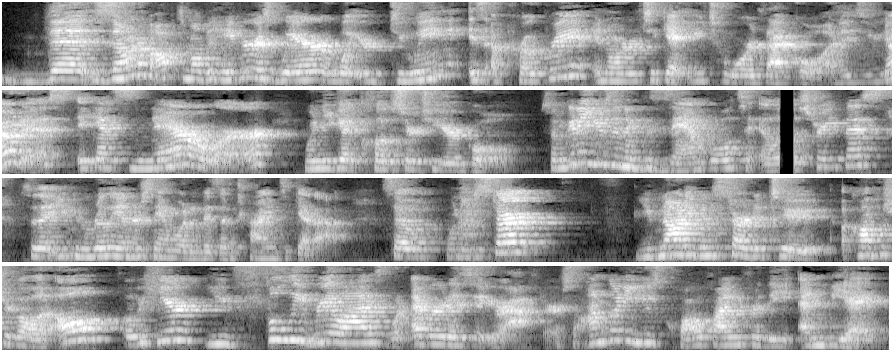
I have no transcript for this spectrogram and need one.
The zone of optimal behavior is where what you're doing is appropriate in order to get you towards that goal. And as you notice, it gets narrower when you get closer to your goal. So I'm going to use an example to illustrate this so that you can really understand what it is I'm trying to get at. So when you start, you've not even started to accomplish your goal at all. Over here, you've fully realized whatever it is that you're after. So I'm going to use qualifying for the NBA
